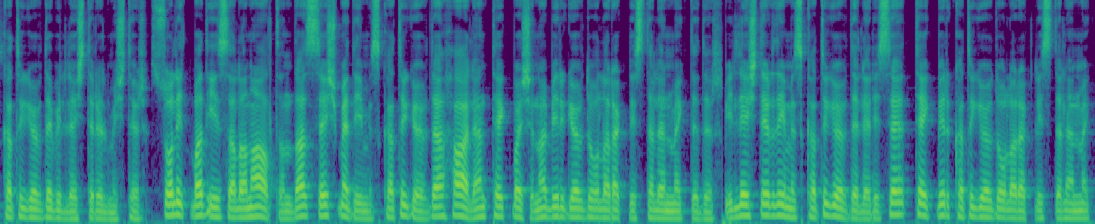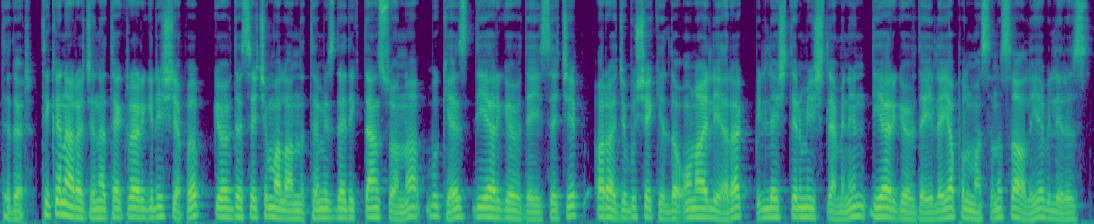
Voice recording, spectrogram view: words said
katı gövde birleştirilmiştir. Solid Bodies alanı altında seçmediğimiz katı gövde halen tek başına bir gövde olarak listelenmektedir. Birleştirdiğimiz katı gövdeler ise tek bir katı gövde olarak listelenmektedir. Tick'in aracına tekrar giriş yapıp gövde seçim alanını temizledikten sonra bu kez diğer gövdeyi seçip aracı bu şekilde onaylayarak birleştirme işleminin diğer gövde ile yapılmasını sağlayabiliriz.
